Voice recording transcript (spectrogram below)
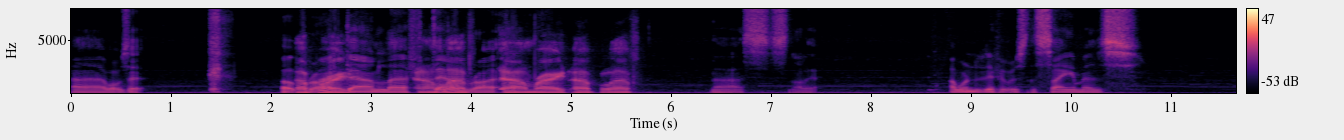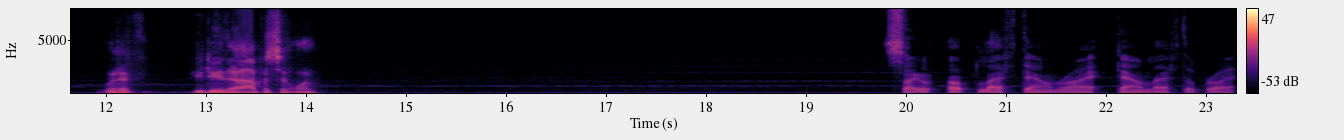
Uh what was it? up, Up right, right, down left, Down, down, left, right, down right, up left. No, that's, that's not it. I wondered if it was the same as. What if you do the opposite one? So up, left, down, right, down, left, up, right.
